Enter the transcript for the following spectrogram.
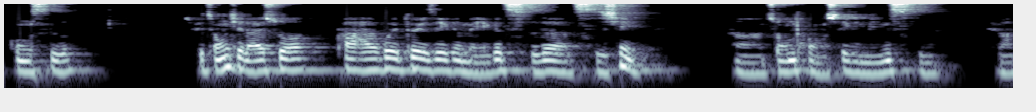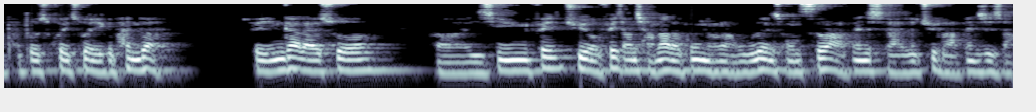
公司，所以总体来说，它还会对这个每一个词的词性，啊，总统是一个名词，对吧？它都是会做一个判断，所以应该来说，呃，已经非具有非常强大的功能了。无论从词法分析还是句法分析上，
